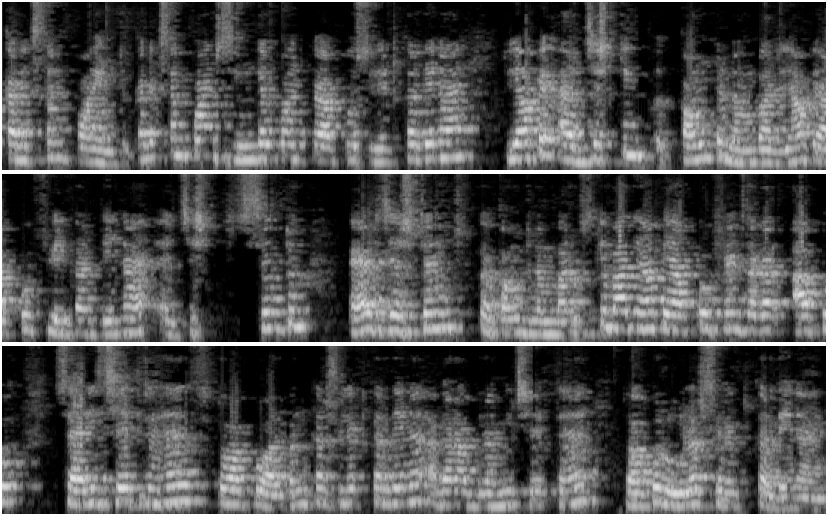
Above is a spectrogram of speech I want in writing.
connection point connection point single point पे आपको सिलेक्ट कर देना है। तो यहाँ पे एडजस्टिंग काउंट नंबर यहाँ पे आपको फिल कर देना है। एडजस्टेंट एडजस्टेंट अकाउंट नंबर उसके बाद यहाँ पे आपको फ्रेंड्स अगर आप शहरी क्षेत्र है तो आपको अर्बन कर सिलेक्ट कर देना है। अगर आप ग्रामीण क्षेत्र है तो आपको रूरल सिलेक्ट कर देना है।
